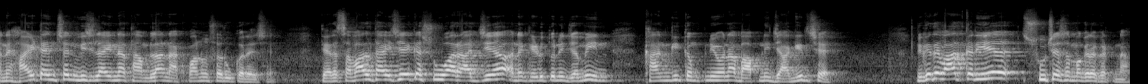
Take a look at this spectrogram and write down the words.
અને હાઈ ટેન્શન વીજ લાઇનના થાંભલા નાખવાનું શરૂ કરે છે. ત્યારે સવાલ થાય છે કે શું આ રાજ્ય અને ખેડૂતોની જમીન ખાનગી કંપનીઓના બાપની જાગીર છે? વિગતે વાત કરીએ શું છે સમગ્ર ઘટના?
